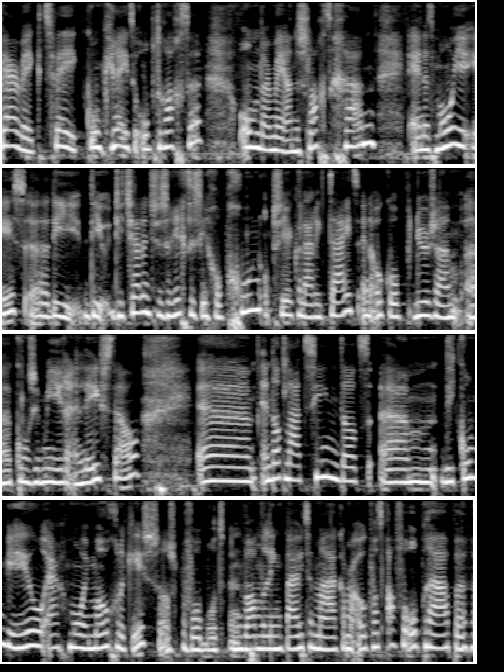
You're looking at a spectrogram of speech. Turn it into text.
per week twee concrete opdrachten om daarmee aan de slag te gaan. En het mooie is, die, die, die challenges richten zich op groen, op circulariteit en ook op duurzaam consumeren en leefstijl. en dat laat zien dat um, die combi heel erg mooi mogelijk is. Zoals bijvoorbeeld een wandeling buiten maken, maar ook wat afval oprapen.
